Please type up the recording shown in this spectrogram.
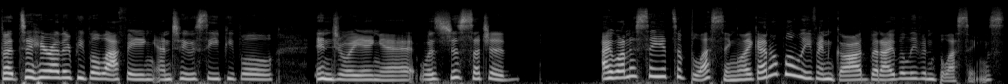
But to hear other people laughing and to see people enjoying it was just such a I want to say it's a blessing. Like, I don't believe in God, but I believe in blessings.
